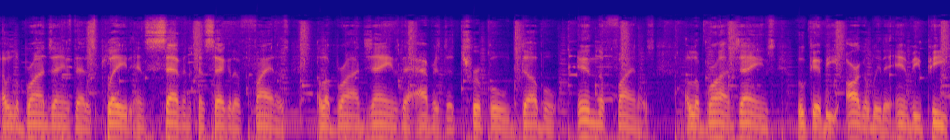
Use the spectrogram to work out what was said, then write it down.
A LeBron James that has played in seven consecutive finals. A LeBron James that averaged a triple double in the finals. A LeBron James who could be arguably the MVP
